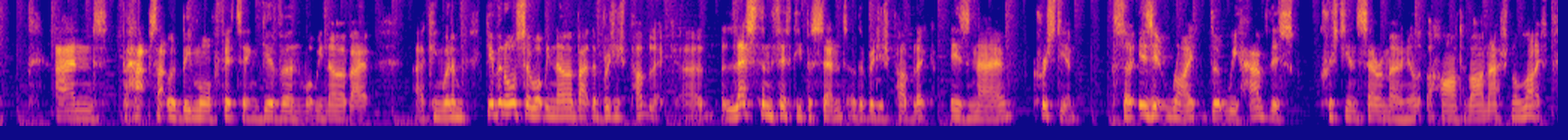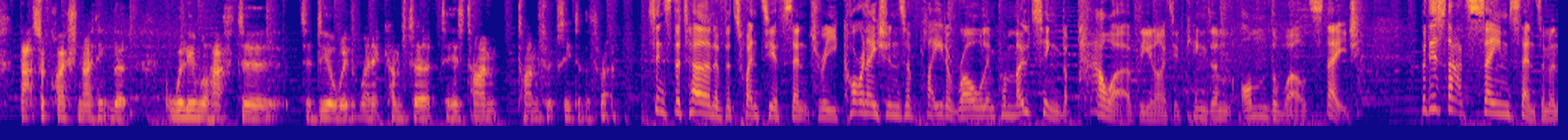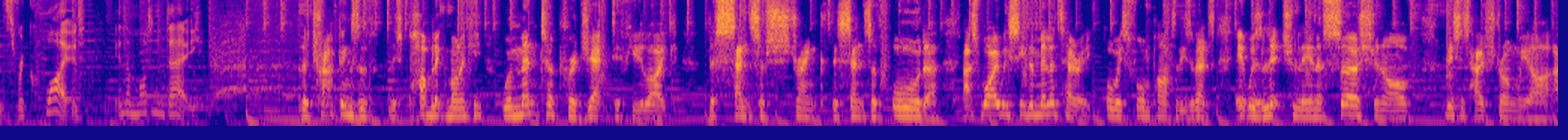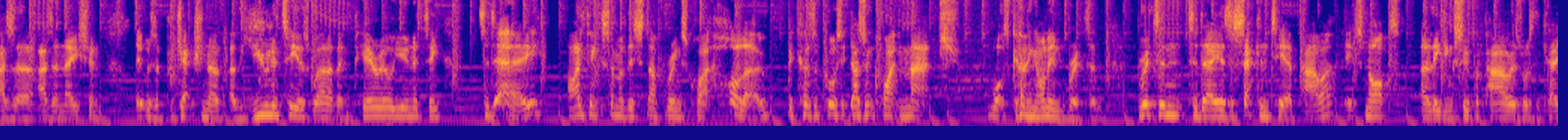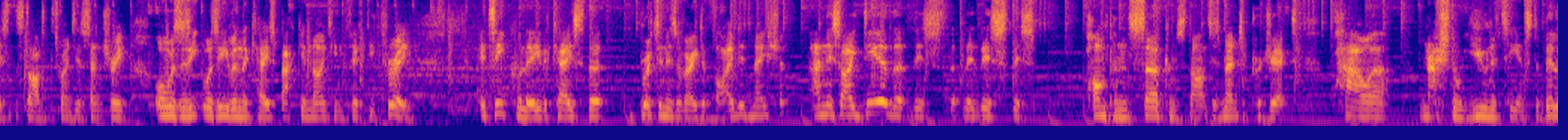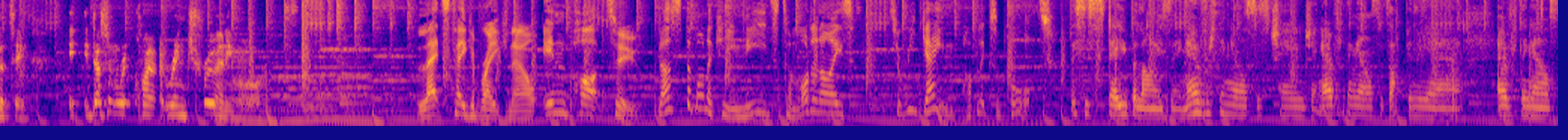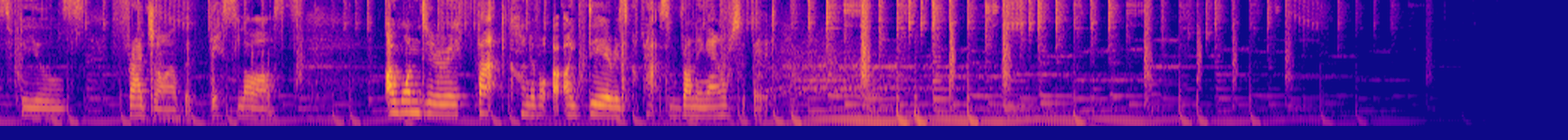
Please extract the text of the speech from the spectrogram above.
and perhaps that would be more fitting given what we know about uh, King William, given also what we know about the British public. Uh, less than 50% of the British public is now Christian. So, is it right that we have this Christian ceremonial at the heart of our national life? That's a question I think that William will have to, to deal with when it comes to, to his time, time to accede to the throne. Since the turn of the 20th century, coronations have played a role in promoting the power of the United Kingdom on the world stage. But is that same sentiment required in the modern day? The trappings of this public monarchy were meant to project, if you like, the sense of strength, this sense of order. That's why we see the military always form part of these events. It was literally an assertion of this is how strong we are as a as a nation. It was a projection of, of unity as well, of imperial unity. Today, I think some of this stuff rings quite hollow because, of course, it doesn't quite match what's going on in Britain. Britain today is a second tier power. It's not a leading superpower, as was the case at the start of the 20th century, or was, was even the case back in 1953. It's equally the case that Britain is a very divided nation, and this idea that this that this this pomp and circumstance is meant to project power, national unity, and stability, it, it doesn't quite ring true anymore. Let's take a break now. In part two, does the monarchy need to modernise to regain public support? This is stabilising. Everything else is changing. Everything else is up in the air. Everything else feels fragile, but this lasts. I wonder if that kind of idea is perhaps running out a bit.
